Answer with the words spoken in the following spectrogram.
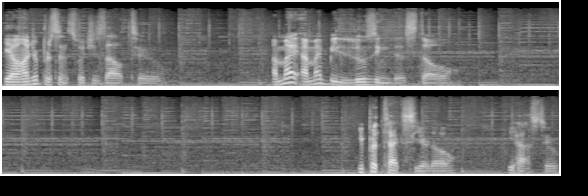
Yeah, 100% switches out too. I might I might be losing this though. He protects here though. He has to.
